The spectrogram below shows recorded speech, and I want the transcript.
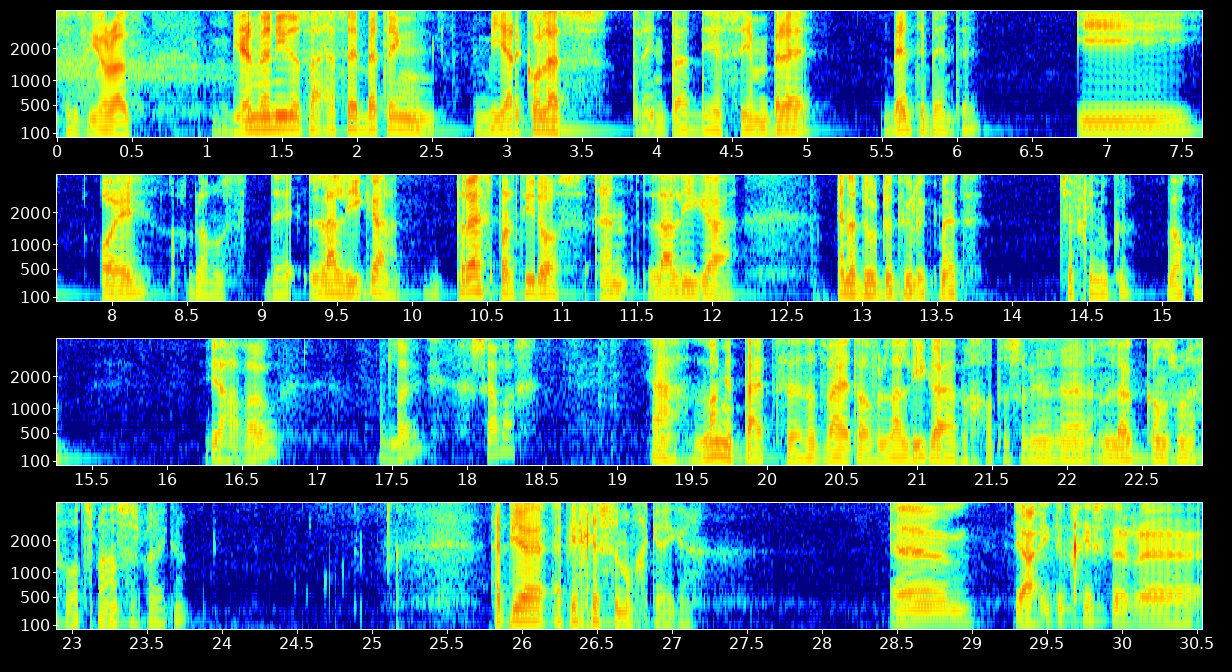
Señores y señoras, bienvenidos a FC Betting, miércoles 30 de diciembre 2020. Y hoy hablamos de La Liga. Tres partidos en La Liga. En dat doe ik natuurlijk met Jeffrey Noeken. Welkom. Ja, hallo. Wat leuk. Gezellig. Ja, lange tijd eh, dat wij het over La Liga hebben gehad. Dus weer eh, een leuke kans om even wat Spaans te spreken. Heb je, heb je gisteren nog gekeken? Ehm, ja, ik heb gisteren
